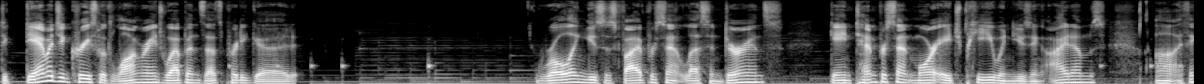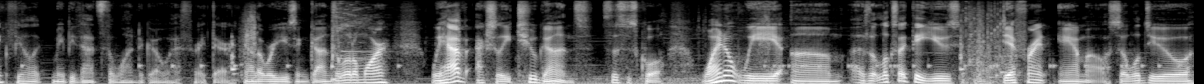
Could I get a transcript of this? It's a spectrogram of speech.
D damage increase with long range weapons, that's pretty good. Rolling uses 5% less endurance. Gain 10% more HP when using items. Uh, I think feel like maybe that's the one to go with right there. Now that we're using guns a little more. We have actually two guns. So this is cool. Why don't we, um, as it looks like they use different ammo. So we'll do,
